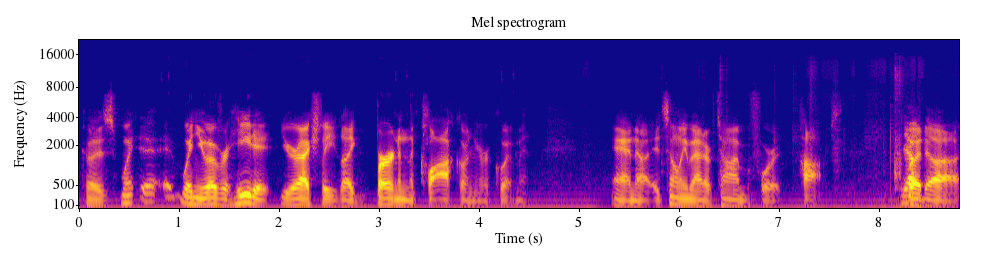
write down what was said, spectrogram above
Because when uh, when you overheat it, you're actually like burning the clock on your equipment, and uh, it's only a matter of time before it pops. But uh,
